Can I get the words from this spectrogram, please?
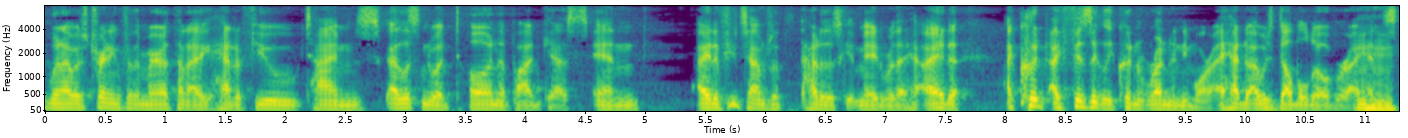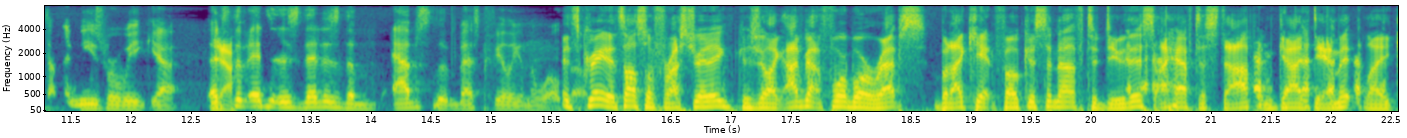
when I was training for the marathon, I had a few times. I listened to a ton of podcasts, and I had a few times with "How did this get made?" where they, I had to, I could, I physically couldn't run anymore. I had, to, I was doubled over. I had to stop. My knees were weak. Yeah, that's. Yeah. the it is, that is the absolute best feeling in the world. It's though. great. It's also frustrating because you're like, I've got four more reps, but I can't focus enough to do this. I have to stop, and god damn it, like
